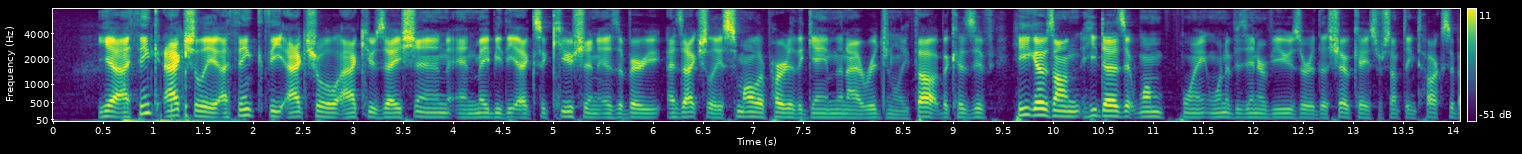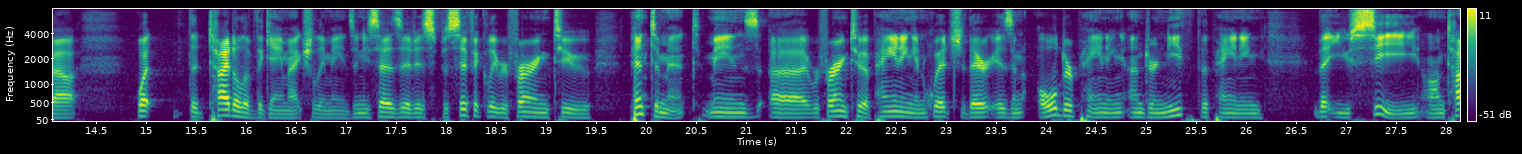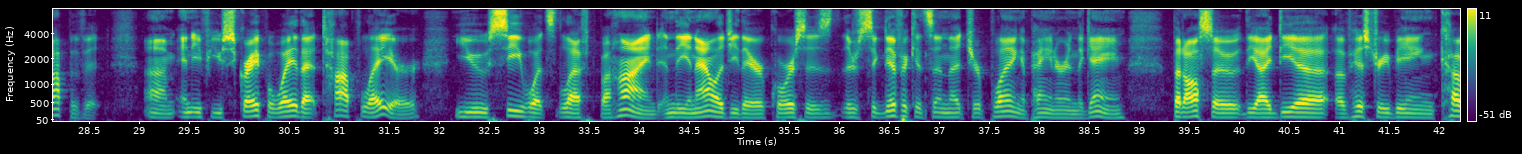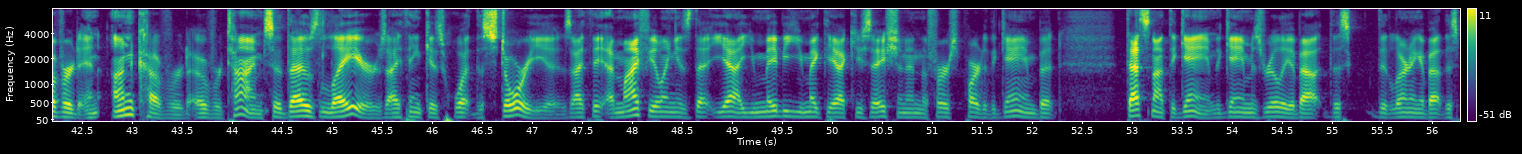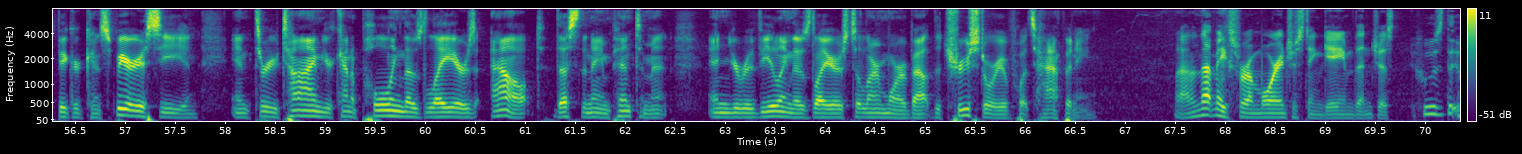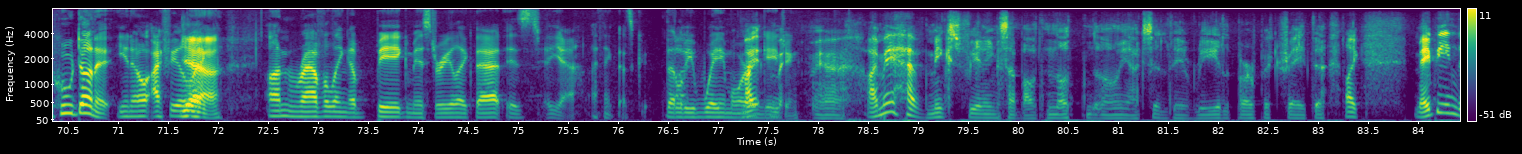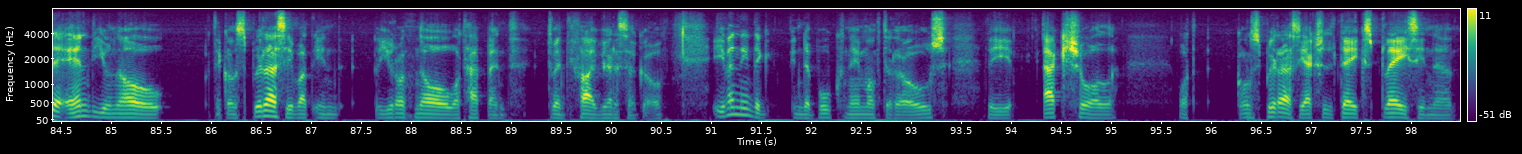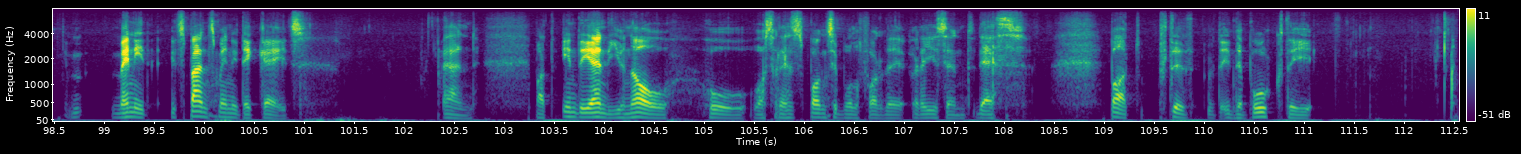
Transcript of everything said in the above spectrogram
Yeah, I think actually, I think the actual accusation and maybe the execution is a very is actually a smaller part of the game than I originally thought. Because if he goes on, he does at one point one of his interviews or the showcase or something talks about what the title of the game actually means, and he says it is specifically referring to pentiment means uh, referring to a painting in which there is an older painting underneath the painting that you see on top of it. Um, and if you scrape away that top layer, you see what's left behind. And the analogy there, of course, is there's significance in that you're playing a painter in the game, but also the idea of history being covered and uncovered over time. So those layers, I think, is what the story is. I think my feeling is that yeah, you maybe you make the accusation in the first part of the game, but that's not the game. The game is really about this the learning about this bigger conspiracy and and through time you're kind of pulling those layers out, thus the name Pentiment, and you're revealing those layers to learn more about the true story of what's happening. Well, and that makes for a more interesting game than just who's the, who done it. You know, I feel Yeah. like unraveling a big mystery like that is yeah, I think that's good. That'll be way more My- engaging. ma- yeah, I may have mixed feelings about not knowing actually the real perpetrator. Like maybe in the end you know the conspiracy, but in you don't know what happened 25 years ago. Even in the in the book Name of the Rose, the actual what conspiracy actually takes place in uh, many it spans many decades. And but in the end you know who was responsible for the recent deaths. but the, in the book the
